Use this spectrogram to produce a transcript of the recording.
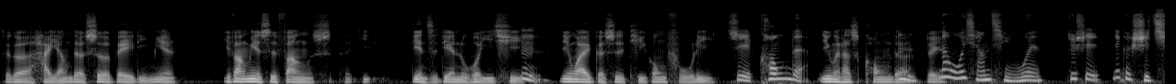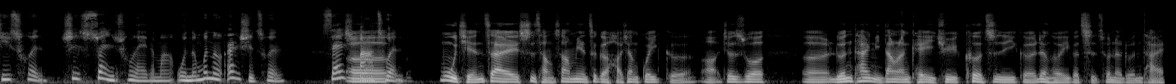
这个海洋的设备里面，一方面是放一。电子电路或仪器，嗯，另外一个是提供福利，是空的，因为它是空的。嗯，对。那我想请问，就是那个十七寸是算出来的吗？我能不能二十寸、三十八寸？目前在市场上面，这个好像规格啊，就是说，呃，轮胎你当然可以去克制一个任何一个尺寸的轮胎，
